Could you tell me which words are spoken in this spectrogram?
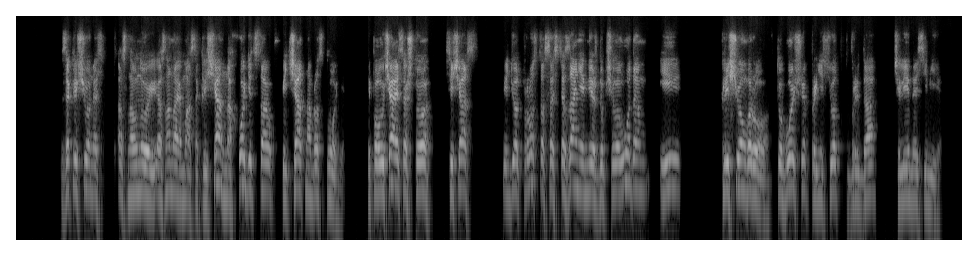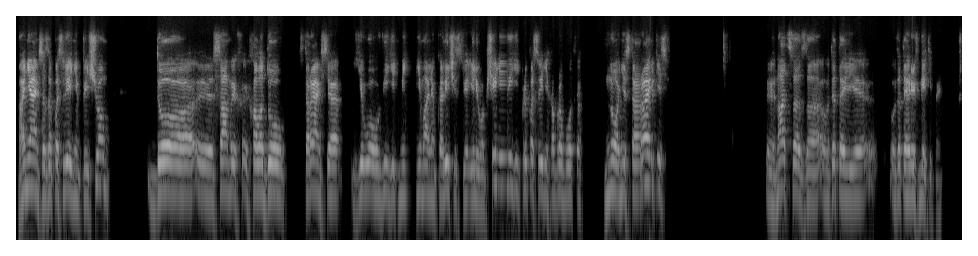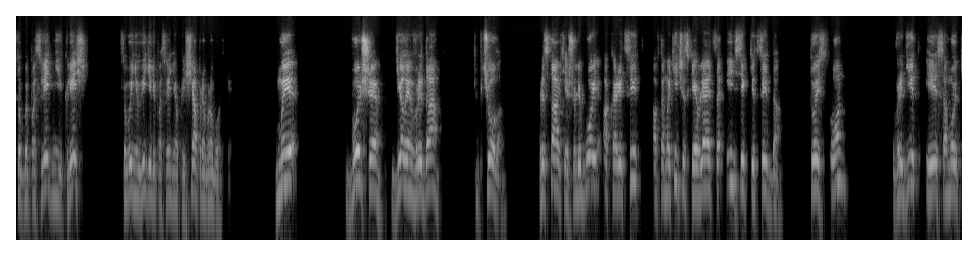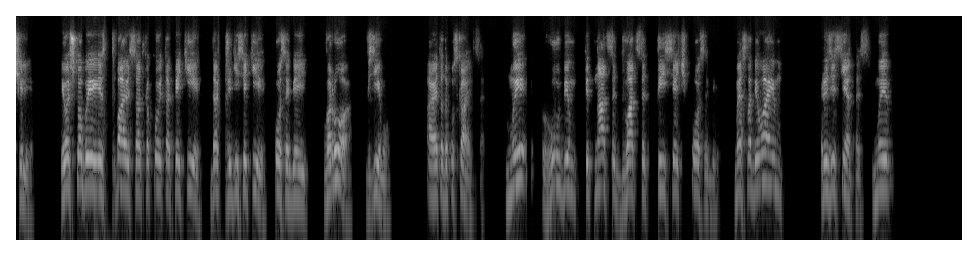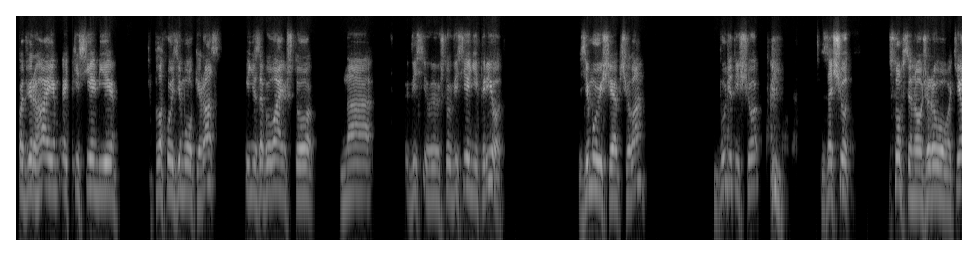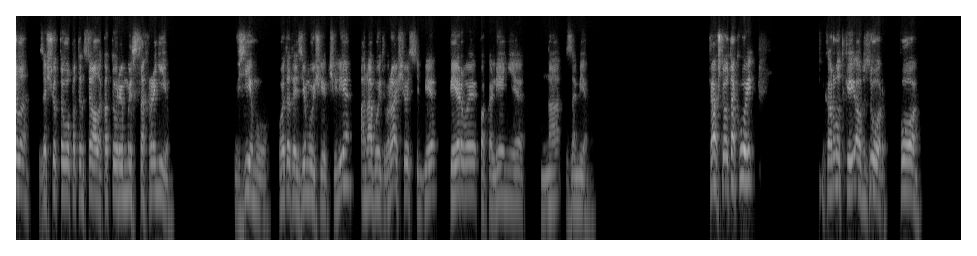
закрещенность, основной, основная масса клеща находится в печатном расплоде. И получается, что сейчас идет просто состязание между пчеловодом и клещом воровом, кто больше принесет вреда пчелиной семье. Гоняемся за последним клещом до э, самых холодов, стараемся его увидеть в минимальном количестве или вообще не видеть при последних обработках, но не старайтесь гнаться за вот этой, вот этой арифметикой, чтобы последний клещ, чтобы вы не увидели последнего клеща при обработке. Мы больше делаем вреда пчелам. Представьте, что любой акарицид, автоматически является инсектицидом. То есть он вредит и самой пчеле. И вот чтобы избавиться от какой-то пяти, даже десяти особей вороа в зиму, а это допускается, мы губим 15-20 тысяч особей. Мы ослабеваем резистентность, мы подвергаем эти семьи плохой зимовке. Раз, и не забываем, что, на, э, что в весенний период зимующая пчела будет еще за счет собственного жирового тела, за счет того потенциала, который мы сохраним в зиму вот этой зимующей пчеле, она будет выращивать себе первое поколение на замену. Так что такой короткий обзор по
